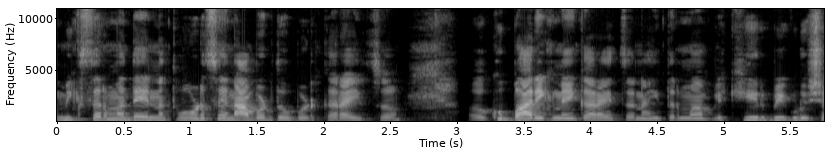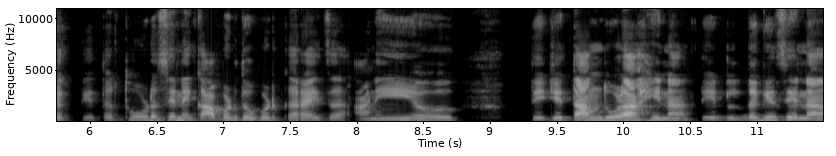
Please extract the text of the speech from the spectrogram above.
मिक्सरमध्ये आहे ना थोडंसं आहे ना आबडधोबड करायचं. खूप बारीक नाही करायचं नाहीतर मग आपली खीर बिघडू शकते. तर थोडंसं नाही आबडधोबड करायचं आणि ते जे तांदूळ आहे ना ते लगेच आहे ना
